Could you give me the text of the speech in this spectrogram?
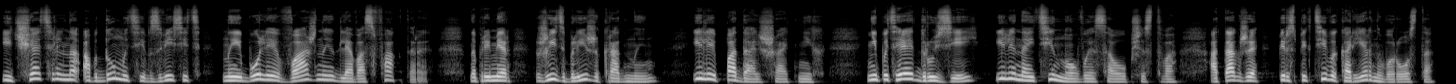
и тщательно обдумать и взвесить наиболее важные для вас факторы. Например, жить ближе к родным, или подальше от них, не потерять друзей или найти новое сообщество, а также перспективы карьерного роста,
